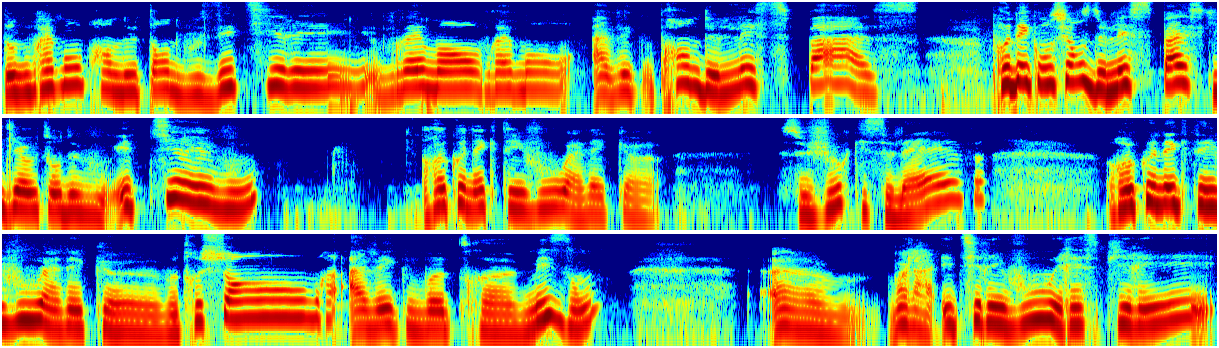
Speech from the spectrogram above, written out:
Donc vraiment prendre le temps de vous étirer, vraiment, vraiment, avec prendre de l'espace. Prenez conscience de l'espace qu'il y a autour de vous. Étirez-vous reconnectez-vous avec euh, ce jour qui se lève, reconnectez-vous avec euh, votre chambre, avec votre euh, maison. voilà, étirez-vous et respirez,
